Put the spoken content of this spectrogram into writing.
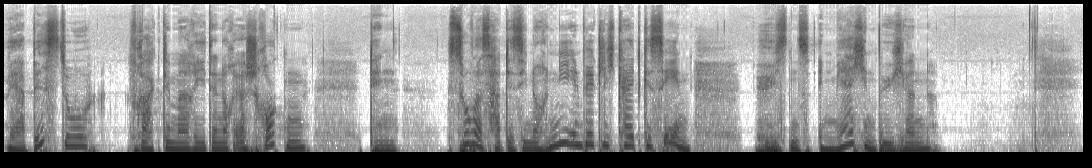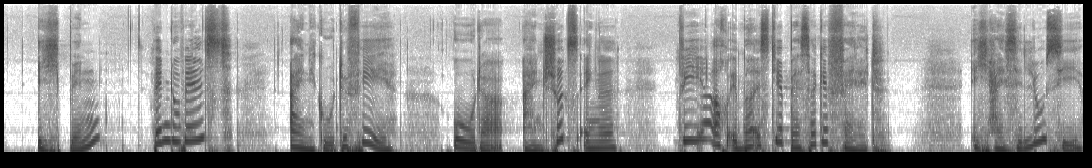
Wer bist du? Fragte Marie dennoch erschrocken, denn sowas hatte sie noch nie in Wirklichkeit gesehen, höchstens in Märchenbüchern. Ich bin, wenn du willst, eine gute Fee oder ein Schutzengel, wie auch immer es dir besser gefällt. Ich heiße Lucy.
